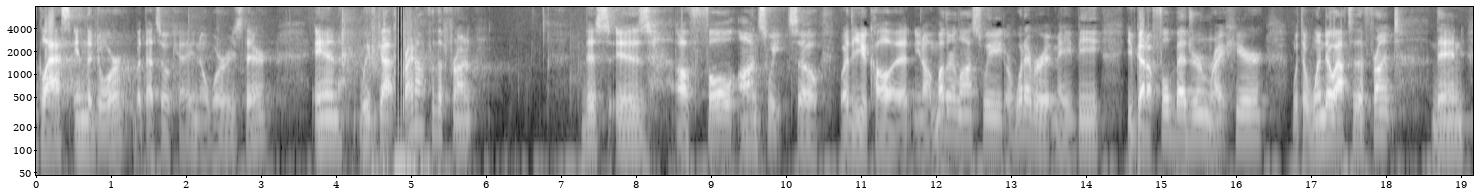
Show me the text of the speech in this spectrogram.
glass in the door, but that's okay, no worries there. And we've got right off of the front, this is a full ensuite. So whether you call it, you know, mother-in-law suite or whatever it may be, you've got a full bedroom right here with a window out to the front. Then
